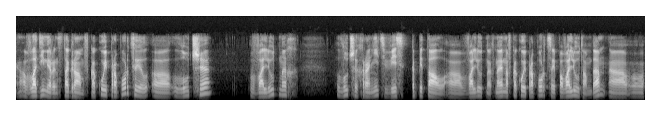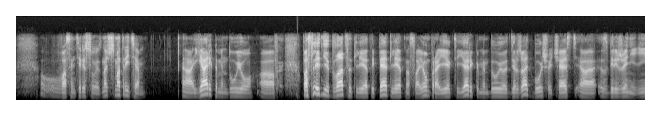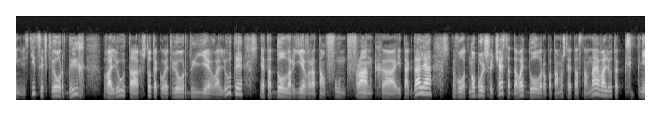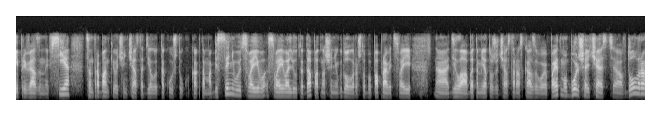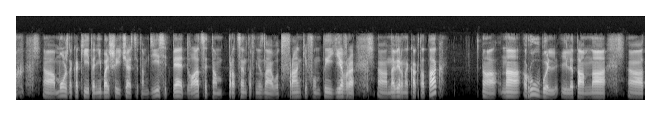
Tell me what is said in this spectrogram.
Владимир, Инстаграм. В какой пропорции лучше валютных лучше хранить весь капитал а, валютных? Наверное, в какой пропорции по валютам, да, а, вас интересует? Значит, смотрите, а, я рекомендую а, последние 20 лет и 5 лет на своем проекте, я рекомендую держать большую часть а, сбережений и инвестиций в твердых валютах. Что такое твердые валюты? Это доллар, евро, там фунт, франк и так далее. Вот. Но большую часть отдавать доллару, потому что это основная валюта, к ней привязаны все. Центробанки очень часто делают такую штуку, как там обесценивают свои, свои валюты да, по отношению к доллару, чтобы поправить свои а, дела, об этом я тоже часто рассказываю. Поэтому большая часть а, в долларах, а, можно какие-то небольшие части, там 10, 5, 20 там, процентов, не знаю, вот франки, фунты, евро, наверное, как-то так на рубль или там на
